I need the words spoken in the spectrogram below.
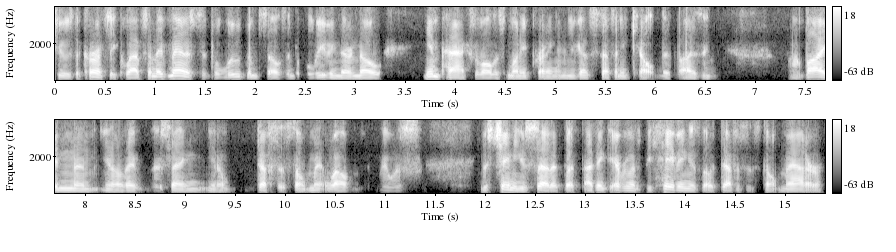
choose the currency collapse, and they've managed to delude themselves into believing there are no impacts of all this money printing. I mean, you got Stephanie Kelton advising Biden, and you know they, they're saying you know deficits don't matter. Well, it was it was Cheney who said it, but I think everyone's behaving as though deficits don't matter.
